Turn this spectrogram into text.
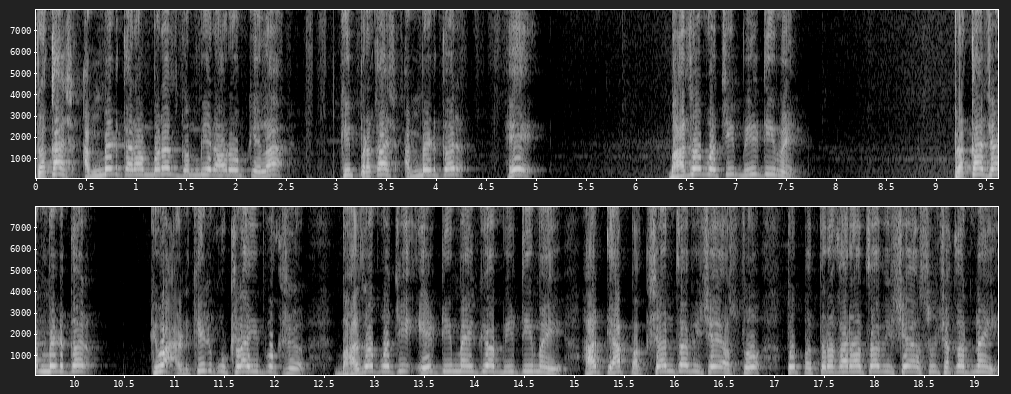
प्रकाश आंबेडकरांवरच गंभीर आरोप केला की प्रकाश आंबेडकर हे भाजपची बी टीम आहे. प्रकाश आंबेडकर किंवा आणखीन कुठलाही पक्ष भाजपची ए टीम आहे किंवा बी टीम आहे हा त्या पक्षांचा विषय असतो तो पत्रकाराचा विषय असू शकत नाही.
